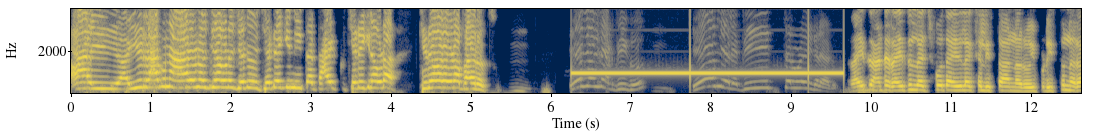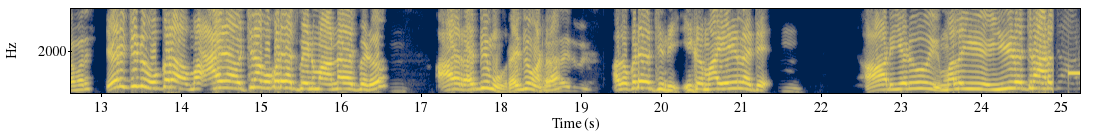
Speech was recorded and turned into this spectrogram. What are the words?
ఆ ఈ- రాకుండా ఆడని వచ్చినా కూడా చెడు చెడెక్కి నీ తా- తాయి చెడెక్కినా కూడా కింద కూడా పైరొచ్చు రైతు అంటే రైతులు చచ్చిపోతే ఐదు లక్షలు ఇస్తా అన్నారు. ఇప్పుడు ఇస్తున్నారా మరి? ఏడిచ్చిండు? ఒక్కడ ఆయన వచ్చినాక ఒక్కడే చచ్చిపోయాడు మా అన్న చచ్చిపోయాడు. ఆ రైతు భీము రైతు భీము అంటారా? రైతు బీమా. అది ఒక్కటే వచ్చింది. ఇక్కడ మా ఏరియాలో అయితే. ఆడియడు మళ్ళీ ఈడొచ్చిన ఆడొచ్చిన ఆడు.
